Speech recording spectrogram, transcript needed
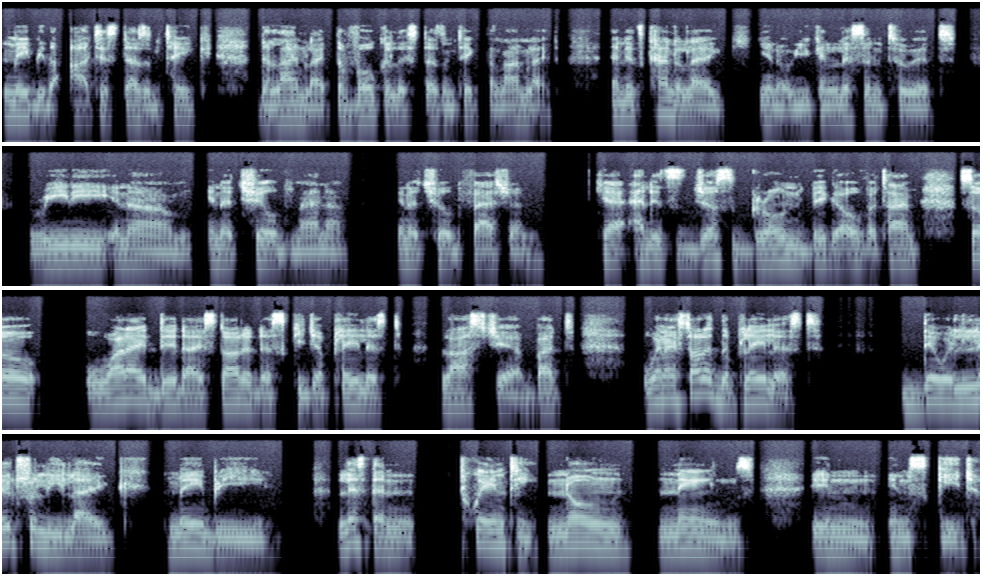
maybe the artist doesn't take the limelight, the vocalist doesn't take the limelight, and it's kind of like you know you can listen to it really in a in a chilled manner, in a chilled fashion. Yeah, and it's just grown bigger over time. So what I did, I started a Sgija playlist last year, but when I started the playlist, there were literally like maybe less than 20 known names in in Sgija.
